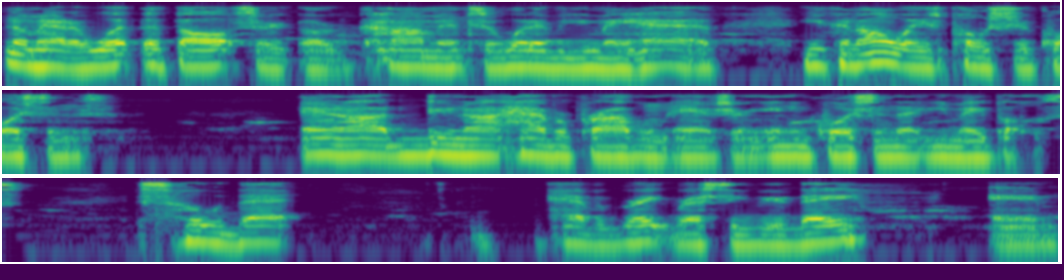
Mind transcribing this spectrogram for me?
no matter what the thoughts or, or comments or whatever you may have, you can always post your questions. And I do not have a problem answering any question that you may post. So with that, have a great rest of your day and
